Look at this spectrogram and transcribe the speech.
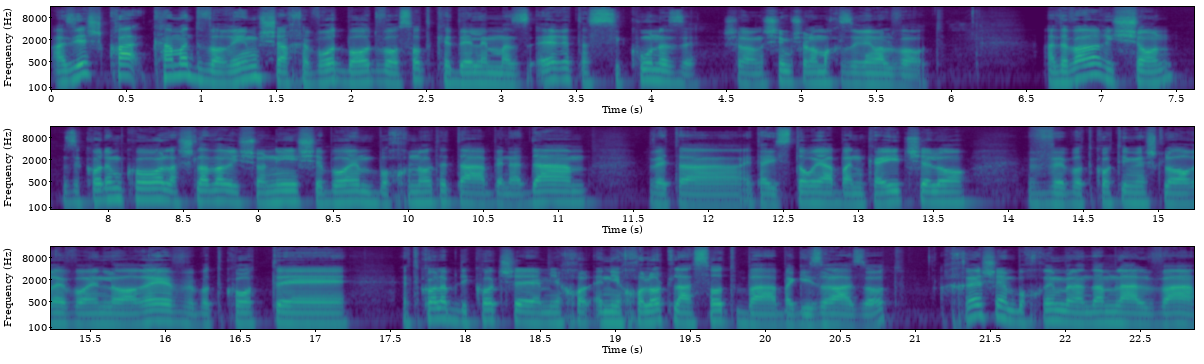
אז יש כמה דברים שהחברות באות ועושות כדי למזער את הסיכון הזה של אנשים שלא מחזירים הלוואות. הדבר הראשון, זה קודם כל השלב הראשוני שבו הן בוחנות את הבן אדם ואת ה- את ההיסטוריה הבנקאית שלו, ובודקות אם יש לו ערב או אין לו ערב, ובודקות אה, את כל הבדיקות שהן יכול, יכולות לעשות בגזרה הזאת. אחרי שהן בוחרים בן אדם להלוואה,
